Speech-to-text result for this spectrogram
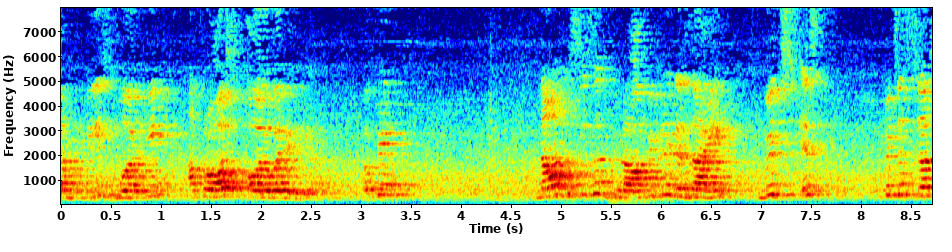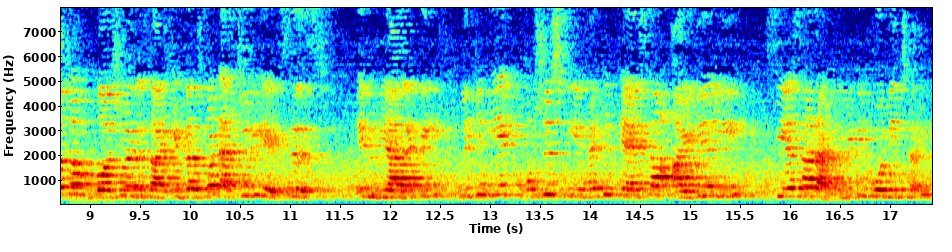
committees working across all over India okay now this is a graphical design which is which is just a virtual design it does not actually exist in reality लेकिन ये कोशिश की है कि कैसा आइडियली CSR एक्टिविटी होनी चाहिए।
